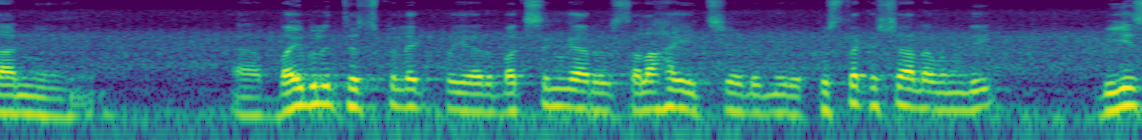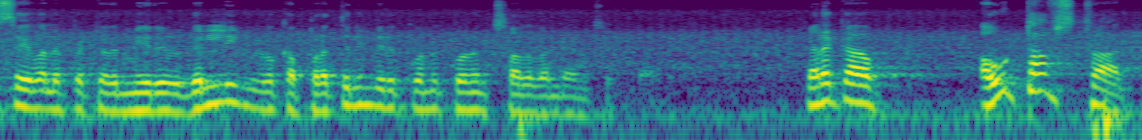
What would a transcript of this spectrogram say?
దాన్ని బైబిల్ తెచ్చుకోలేకపోయారు. భక్సింగ్ గారు సలహా ఇచ్చాడు మీరు పుస్తకశాల ఉంది బిఎస్ఐ వల్ల పెట్టారు మీరు వెళ్ళి ఒక ప్రతిని మీరు కొనుక్కొని చదవండి అని చెప్పారు. కనుక అవుట్ ఆఫ్ స్టాక్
